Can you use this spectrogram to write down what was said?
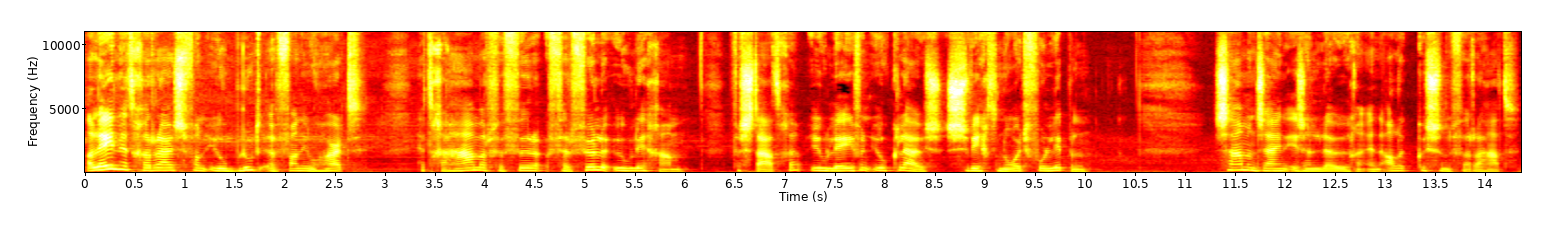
Alleen het geruis van uw bloed en van uw hart, het gehamer vervullen uw lichaam. Verstaat ge, uw leven, uw kluis, zwicht nooit voor lippen. Samen zijn is een leugen en alle kussen verraad.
